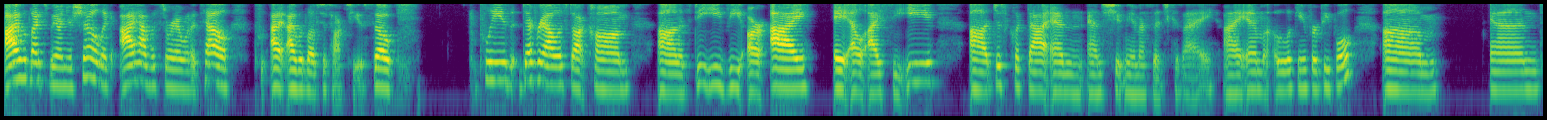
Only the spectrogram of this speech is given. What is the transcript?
I would like to be on your show. Like, I have a story I want to tell. I, I would love to talk to you. So please, devryalice.com. Um, it's D E V R I A L I C E uh, just click that and and shoot me a message because I I am looking for people. Um, and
